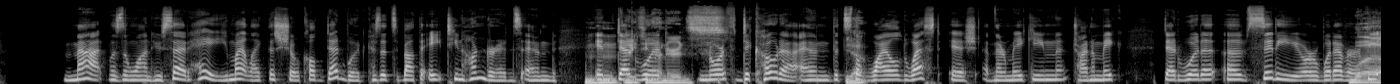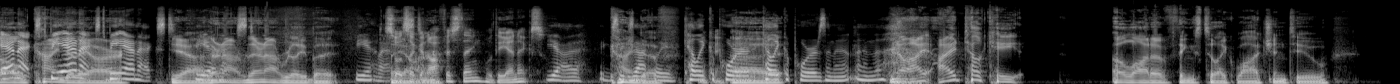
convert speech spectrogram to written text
Matt was the one who said, "Hey, you might like this show called Deadwood because it's about the 1800s and in Mhm, Deadwood, 1800s. North Dakota, and it's Yeah. the Wild West ish, and they're making trying to make Deadwood a, a city or whatever. Well, be annexed. Be annexed. Be annexed. Yeah, be they're annexed, not they're not really, but Be annexed. So it's like an office thing with the annex? yeah, ex- exactly. of. Kelly Okay. Kapoor. Uh, Kelly is in it, and no, I I tell Kate a lot of things to like watch and to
